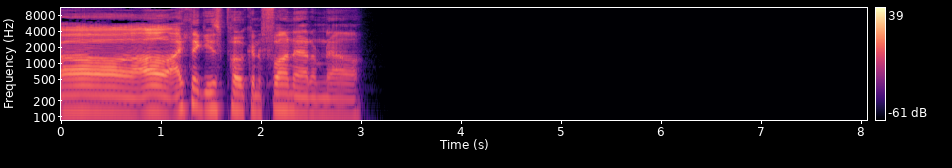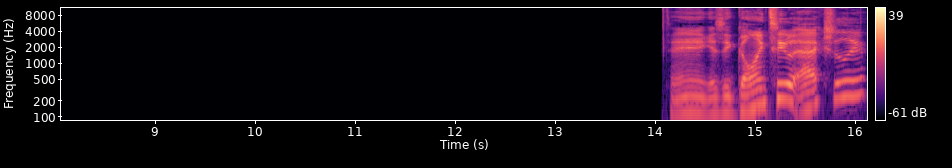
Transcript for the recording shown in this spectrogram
Uh, oh, I think he's poking fun at him now. Dang, is he going to actually?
